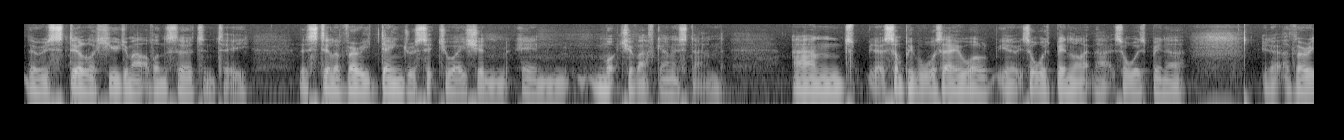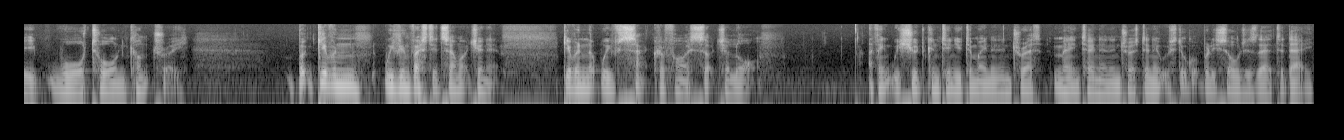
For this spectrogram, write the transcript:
there is still a huge amount of uncertainty. There's still a very dangerous situation in much of Afghanistan. And you know, some people will say, well, you know, it's always been like that. It's always been a, you know, a very war-torn country. But given we've invested so much in it, given that we've sacrificed such a lot, I think we should continue to maintain an interest, maintain an interest in it. We've still got British soldiers there today,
